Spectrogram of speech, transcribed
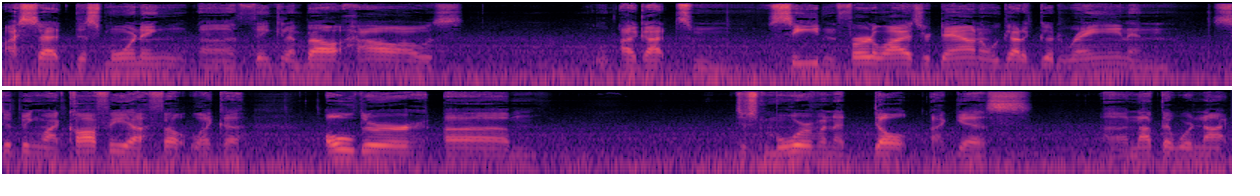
I sat this morning uh, thinking about how I was. I got some seed and fertilizer down, and we got a good rain. And sipping my coffee, I felt like a older, um, just more of an adult, I guess. Uh, not that we're not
